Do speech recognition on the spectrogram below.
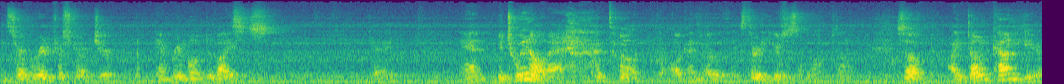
and server infrastructure and remote devices. And between all that, all kinds of other things. Thirty years is a long time. So I don't come here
